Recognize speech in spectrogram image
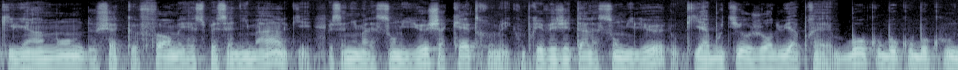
qu'il y a un monde de chaque forme et espèce animale, qui est espèce animale à son milieu, chaque être, y compris végétal, à son milieu, qui aboutit aujourd'hui, après beaucoup, beaucoup, beaucoup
